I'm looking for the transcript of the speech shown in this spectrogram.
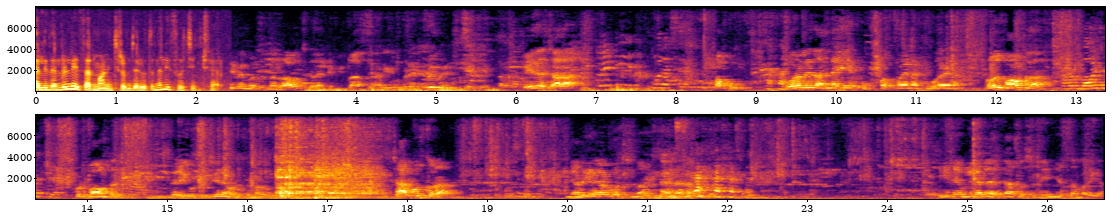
తల్లిదండ్రుల్ని సన్మానించడం జరుగుతుందని సూచించారు. పప్పు. కూర లేదు? అన్నీ ఉప్పు, పప్పు అయినా కూర అయినా. రోజు బాగుంటుందా? ఇప్పుడు బాగుంటుంది. Hmm, వెరీ గుడ్ రుచిగానే వండుతున్నారు. చారు పోసుకోరా? నేను అడిగిన కాడికి వస్తున్నా ఉల్లిగడ్డలు ఎదకాల్సి వస్తుంది. ఏం చేస్తాం మరి ఇక?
